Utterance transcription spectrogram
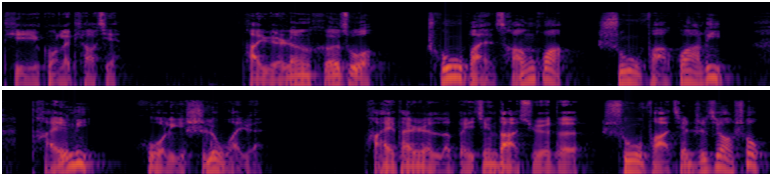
提供了条件。他与人合作出版藏画、书法挂历，台历获利十六万元。他还担任了北京大学的书法兼职教授，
